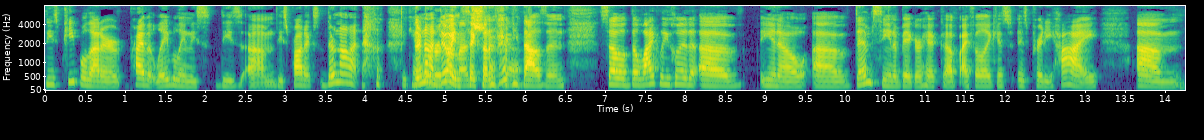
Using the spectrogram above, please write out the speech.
these people that are private labeling these these um, these products they're not they are not doing 650000 yeah. so the likelihood of you know of them seeing a bigger hiccup i feel like is is pretty high. Um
